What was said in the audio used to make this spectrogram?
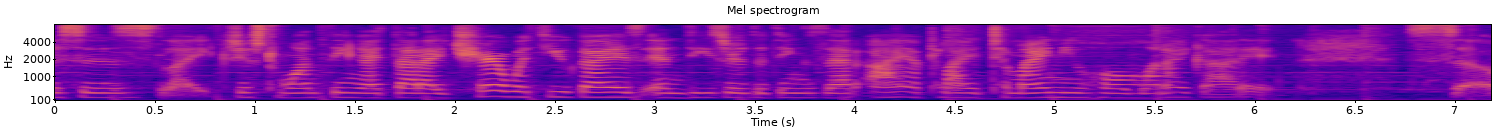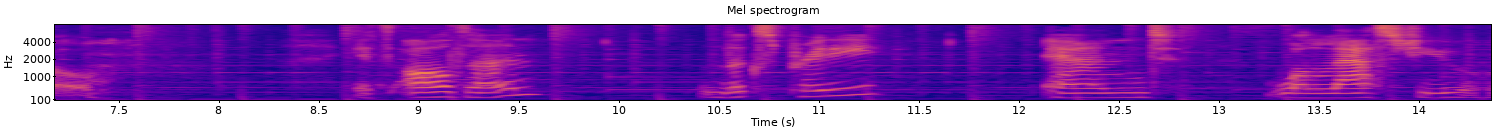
This is like just one thing I thought I'd share with you guys and these are the things that I applied to my new home when I got it. So it's all done, looks pretty, and will last you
